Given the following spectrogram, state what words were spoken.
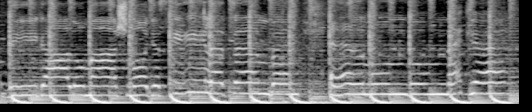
a végállomás vagy az életemben Elmondom neked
